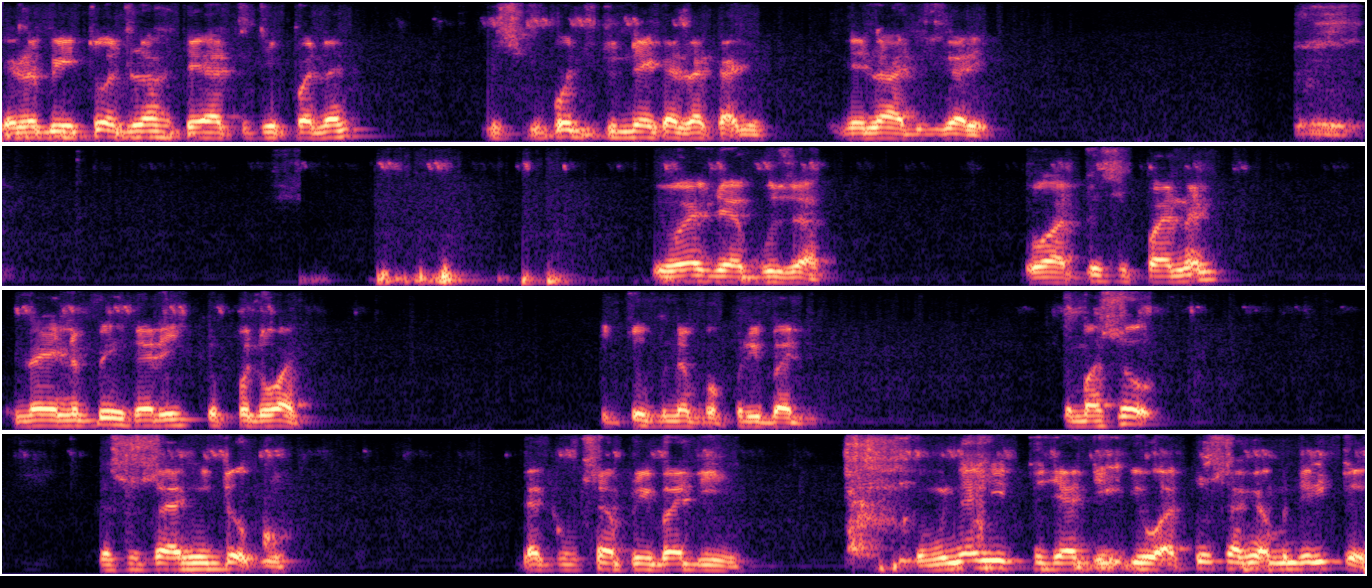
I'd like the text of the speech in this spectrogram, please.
Yang lebih itu adalah dari harta simpanan meskipun ditunaikan zakatnya. Inilah hadis garib. Riwayat dari Abu Zah. Harta simpanan lain lebih dari keperluan. Itu pendapat peribadi. Termasuk kesusahan hidup ni dan keputusan peribadi. Kemudian ini terjadi di waktu sangat menderita.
